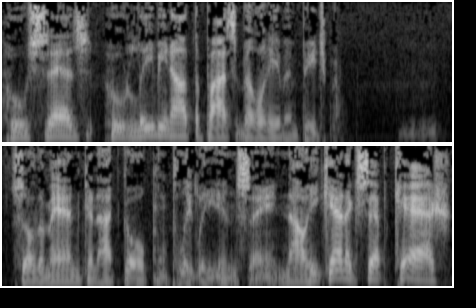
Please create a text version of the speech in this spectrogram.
who says who leaving out the possibility of impeachment. So the man cannot go completely insane. Now he can't accept cash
